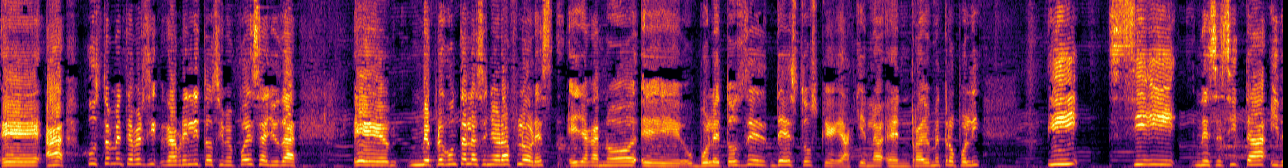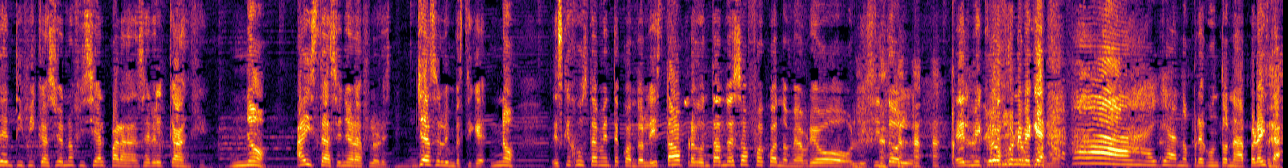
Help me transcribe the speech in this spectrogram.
Eh, ah, justamente, a ver si, Gabrielito, si me puedes ayudar. Eh, me pregunta la señora Flores, ella ganó eh, boletos de, de estos que aquí en, la, en Radio Metrópoli y si necesita identificación oficial para hacer el canje. No. Ahí está, señora Flores. Ya se lo investigué. No. Es que justamente cuando le estaba preguntando eso fue cuando me abrió Luisito el, el micrófono y me quedé. Ah, ya no pregunto nada. Pero ahí está.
